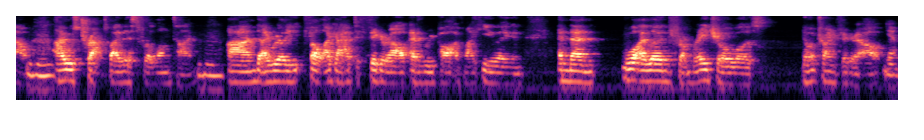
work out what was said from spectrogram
out. Mm-hmm. I was trapped by this for a long time, mm-hmm. and I really felt like I had to figure out every part of my healing, and and then what I learned from Rachel was don't try and figure it out. Yeah.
